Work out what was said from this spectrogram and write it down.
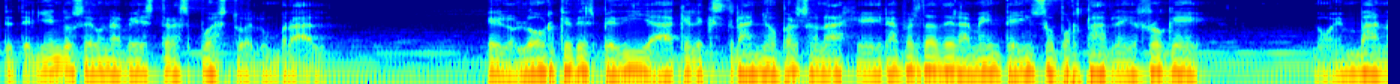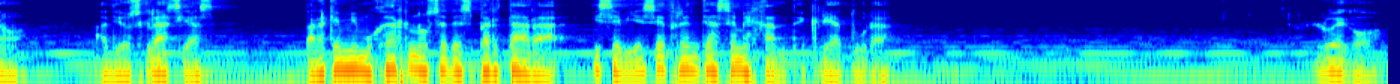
deteniéndose una vez traspuesto el umbral. El olor que despedía aquel extraño personaje era verdaderamente insoportable y rogué, no en vano, a Dios gracias, para que mi mujer no se despertara y se viese frente a semejante criatura. Luego,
